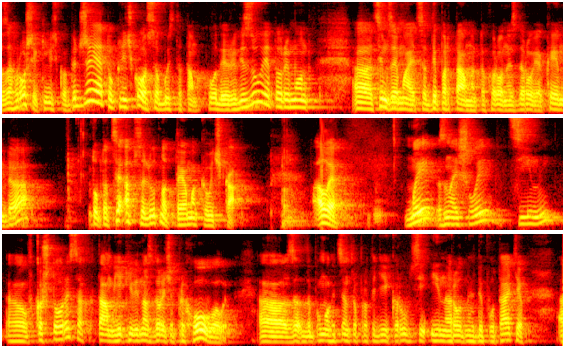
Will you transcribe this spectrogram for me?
за гроші київського бюджету. Кличко особисто там ходить, ревізує той ремонт. Е, Цим займається департамент охорони здоров'я КМДА. Тобто, це абсолютно тема кличка. Але ми знайшли ціни е, в кошторисах, там, які від нас, до речі, приховували е, за допомогою Центру протидії корупції і народних депутатів е,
